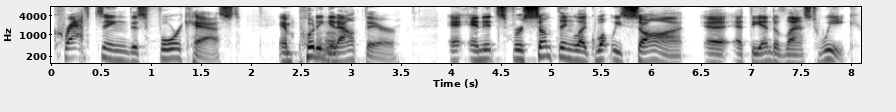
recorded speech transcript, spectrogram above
crafting this forecast and putting mm-hmm. it out there, and it's for something like what we saw uh, at the end of last week.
